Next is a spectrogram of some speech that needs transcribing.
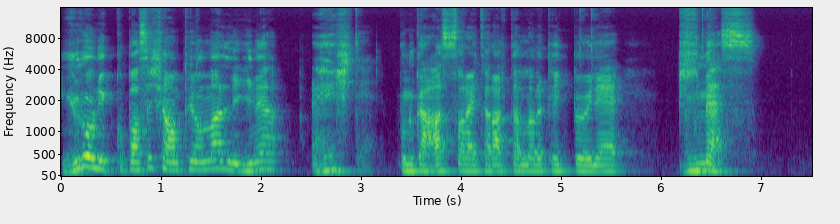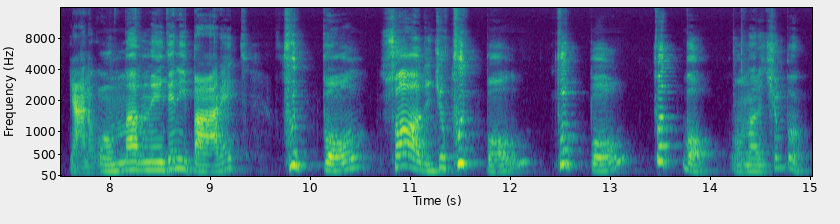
Euroleague kupası Şampiyonlar Ligi'ne e işte bunu Galatasaray taraftarları pek böyle bilmez. Yani onlar neyden ibaret? Futbol, sadece futbol, futbol, futbol. Onlar için bu.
